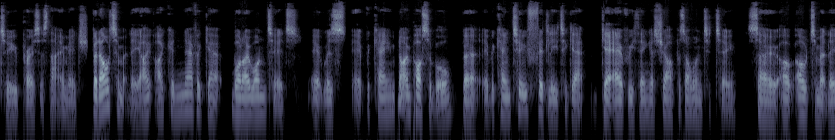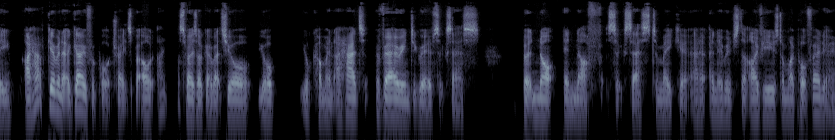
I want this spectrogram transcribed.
to process that image. But ultimately, I, I could never get what I wanted. It was, it became not impossible, but it became too fiddly to get get everything as sharp as I wanted to. So ultimately, I have given it a go for portraits, but I'll, I suppose I'll go back to your your your comment, I had a varying degree of success, but not enough success to make it a, an image that I've used on my portfolio.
